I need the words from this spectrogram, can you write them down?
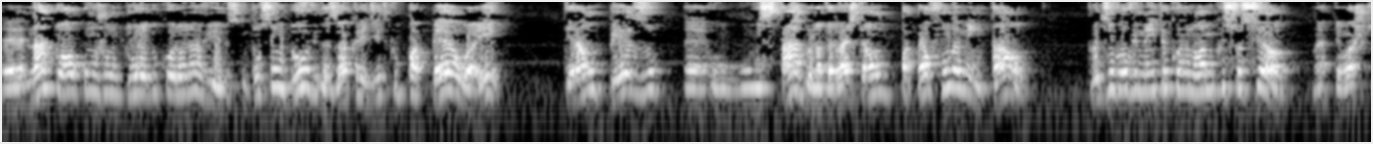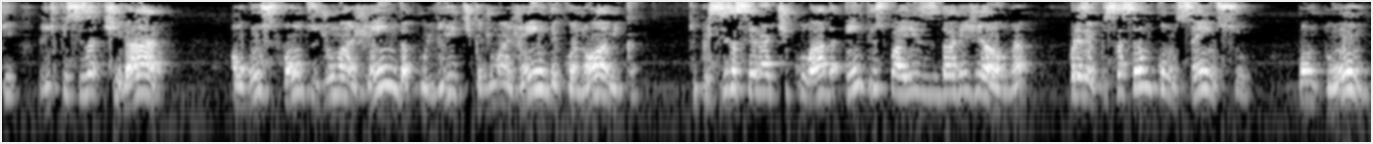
é, na atual conjuntura do coronavírus. Então, sem dúvidas, eu acredito que o papel aí terá um peso, é, o, o Estado, na verdade, terá um papel fundamental para o desenvolvimento econômico e social. Né? Eu acho que a gente precisa tirar alguns pontos de uma agenda política, de uma agenda econômica, que precisa ser articulada entre os países da região. Né? Por exemplo, precisa ser um consenso, ponto um,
